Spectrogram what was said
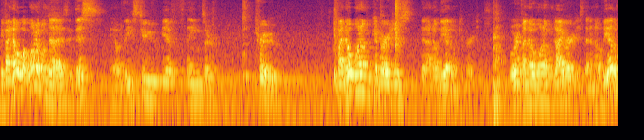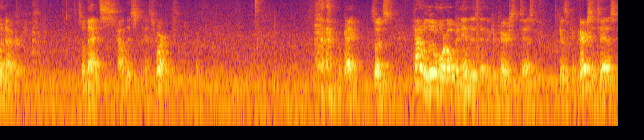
if I know what one of them does, if this, you know, these two if things are true, if I know one of them converges, then I know the other one converges. Or if I know one of them diverges, then I know the other one diverges. So that's how this test works. okay? So it's kind of a little more open-ended than the comparison test because the comparison test,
